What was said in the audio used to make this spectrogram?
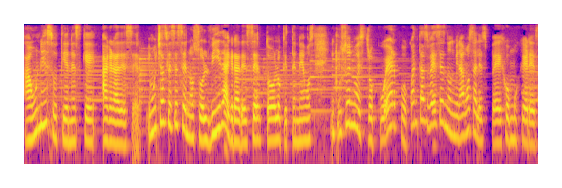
aún eso tienes que agradecer. Y muchas veces se nos olvida agradecer todo lo que tenemos, incluso en nuestro cuerpo. ¿Cuántas veces nos miramos al espejo, mujeres?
